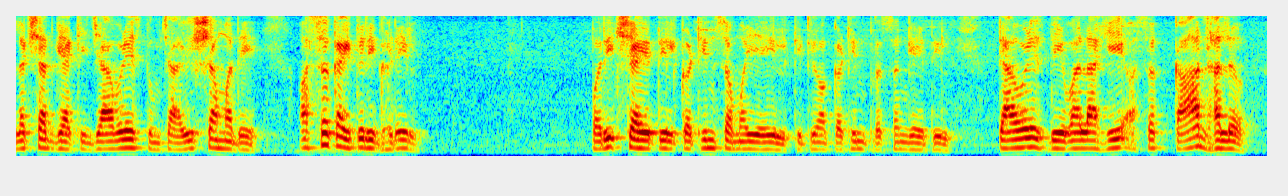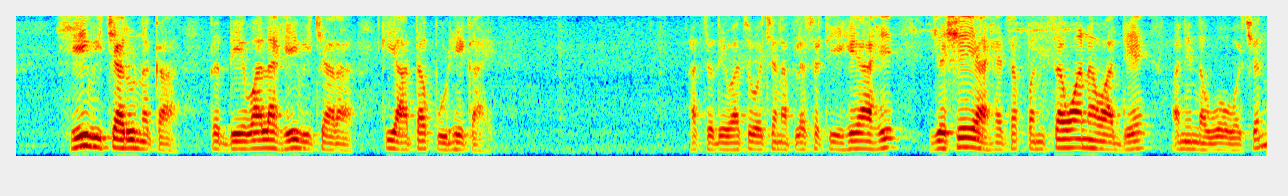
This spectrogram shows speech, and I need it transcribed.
लक्षात घ्या की ज्यावेळेस तुमच्या आयुष्यामध्ये असं काहीतरी घडेल परीक्षा येतील कठीण समय येईल की किंवा कठीण प्रसंग येतील त्यावेळेस देवाला हे असं का झालं हे विचारू नका तर देवाला हे विचारा की आता पुढे काय. आजचं देवाचं वचन आपल्यासाठी हे आहे. यशया ह्याचा पंचावन्नावा अध्याय आणि नववं वचन.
